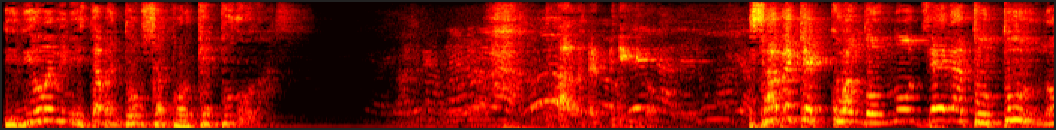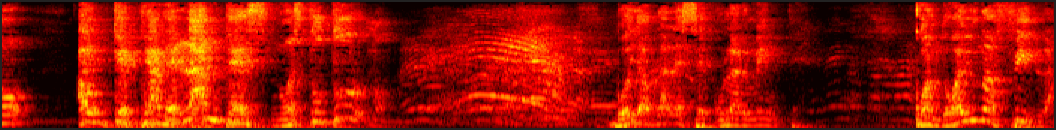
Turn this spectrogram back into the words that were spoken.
y Dios me ministraba entonces, ¿por qué tú dudas? Padre mío. Sabe que cuando no llega tu turno, aunque te adelantes, no es tu turno. Voy a hablarle secularmente. Cuando hay una fila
